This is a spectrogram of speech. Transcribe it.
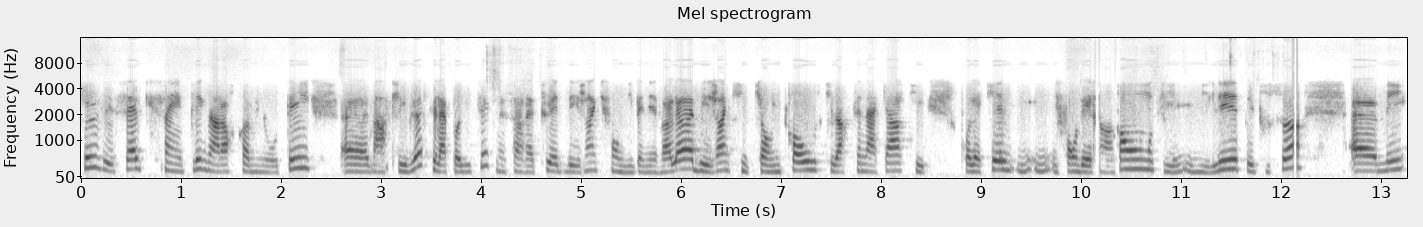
ceux et celles qui s'impliquent dans leur communauté. Euh, dans ce livre-là, c'est la politique, mais ça aurait pu être des gens qui font du bénévolat, des gens qui, qui ont une cause qui leur tient à cœur, qui, pour lesquels ils, ils font des rencontres, ils, ils militent et tout ça. Euh, mais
